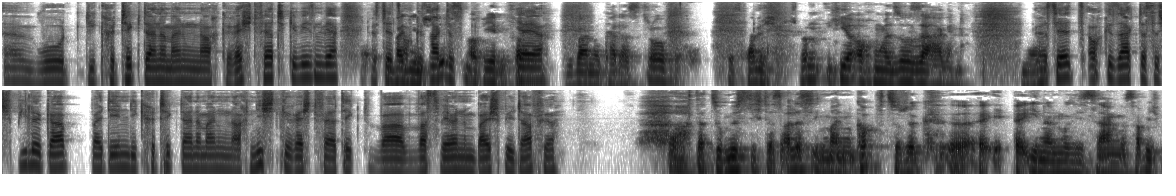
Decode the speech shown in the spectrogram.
äh, wo die Kritik deiner Meinung nach gerechtfertigt gewesen wäre. Du hast jetzt Bei auch gesagt, dass auf jeden Fall. Ja, ja. Die war eine Katastrophe. Das kann ich schon hier auch mal so sagen. Ja. Du hast jetzt auch gesagt, dass es Spiele gab, bei denen die Kritik deiner Meinung nach nicht gerechtfertigt war. Was wäre ein Beispiel dafür? Ach, dazu müsste ich das alles in meinen Kopf zurück äh, erinnern, muss ich sagen. Das habe ich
